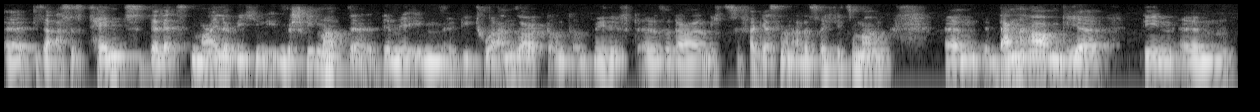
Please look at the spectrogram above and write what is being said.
äh, dieser Assistent der letzten Meile, wie ich ihn eben beschrieben habe, der, der mir eben die Tour ansagt und, und mir hilft, äh, so da nichts zu vergessen und alles richtig zu machen. Ähm, dann haben wir den, ähm,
